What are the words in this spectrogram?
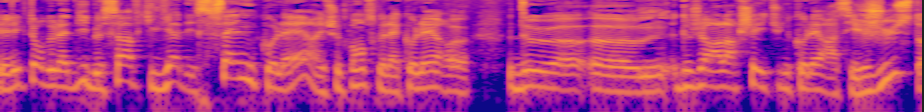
les lecteurs de la Bible savent qu'il y a des saines colères, et je pense que la colère euh, de, euh, euh, de Gérard Larcher est une colère assez juste.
